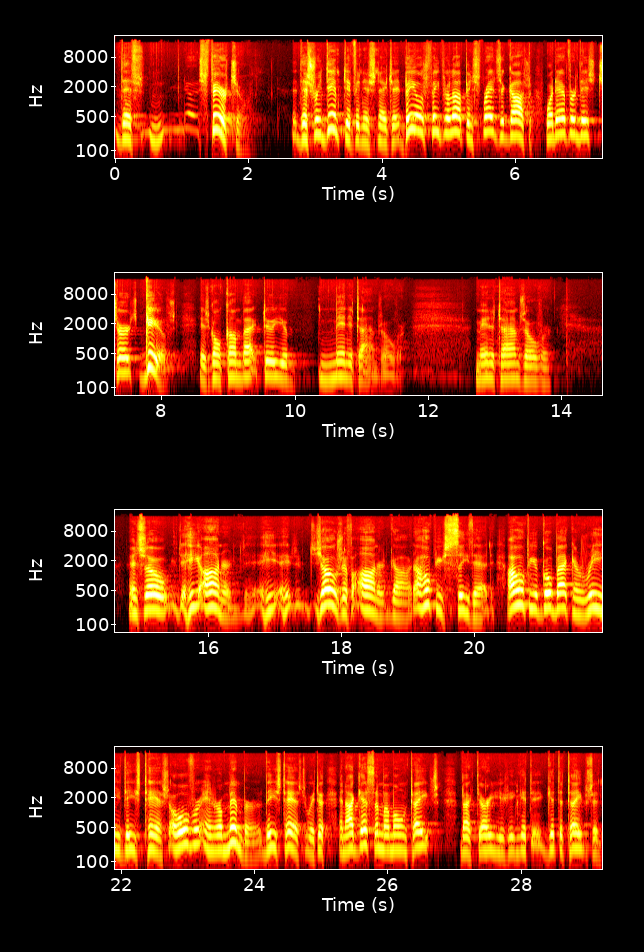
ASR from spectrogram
that's spiritual, that's redemptive in its nature. It builds people up and spreads the gospel. Whatever this church gives is going to come back to you many times over. Many times over. And so he honored, he, Joseph honored God. I hope you see that. I hope you go back and read these tests over and remember these tests we took. And I guess some of them on tapes back there. You can get the, get the tapes and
